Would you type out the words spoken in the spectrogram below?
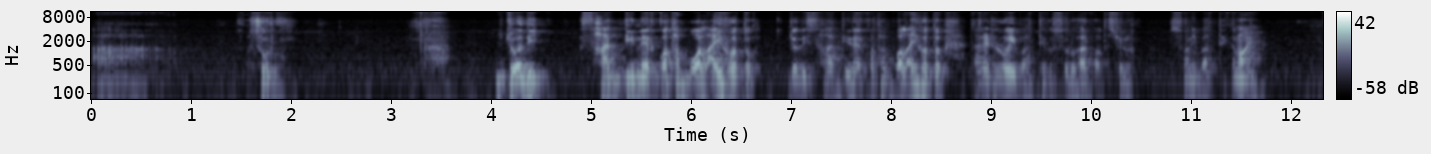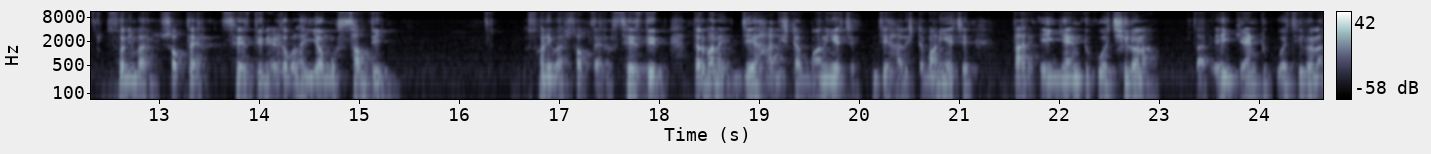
আহ, শুরু। যদি সাত দিনের কথা বলাই হতো। যদি সাত দিনের কথা বলাই হতো, তাহলে এটা রবিবার থেকে শুরু হওয়ার কথা ছিল। শনিবার থেকে নয়। শনিবার সপ্তাহের শেষ দিন, এটাকে বলা হয় ইয়ামু সাবদি শনিবার সপ্তাহের শেষ দিন। তার মানে যে হাদিসটা বানিয়েছে, যে হাদিসটা বানিয়েছে, তার এই জ্ঞানটুকুও ছিল না। তার এই জ্ঞানটুকুও ছিল না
